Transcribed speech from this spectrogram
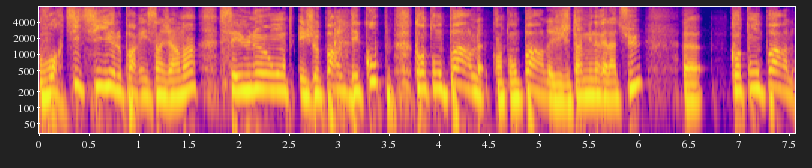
voire titiller le Paris Saint-Germain, c'est une honte. Et je parle des coupes. Quand on parle, quand on parle, et je terminerai là-dessus. euh, quand on parle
